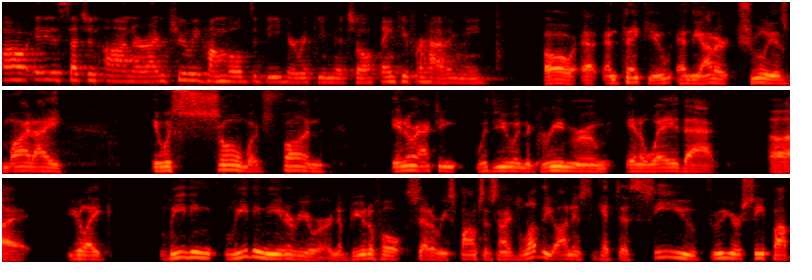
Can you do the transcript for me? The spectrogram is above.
Oh, it is such an honor. I'm truly humbled to be here with you, Mitchell. Thank you for having me. Oh, and thank you. And the honor truly is mine. I it was so much fun interacting with you in the green room in a way that uh, you're like leading leading the interviewer in a beautiful set of responses. And I'd love the audience to get to see you through your CPOP.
